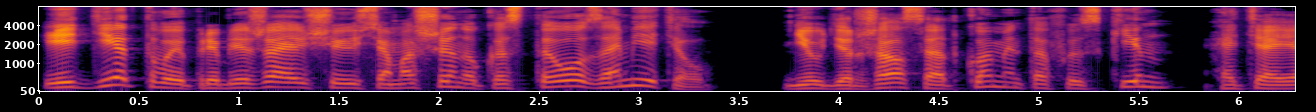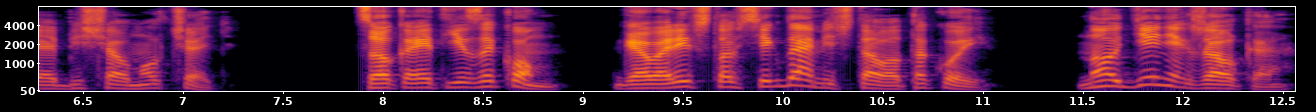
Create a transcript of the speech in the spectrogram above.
И дед твой приближающуюся машину к СТО заметил!» Не удержался от комментов и скин, хотя и обещал молчать. Цокает языком. Говорит, что всегда мечтал о такой. Но денег жалко.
